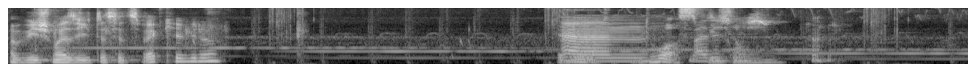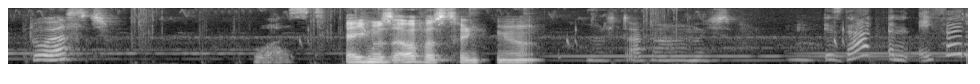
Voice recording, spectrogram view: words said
Aber wie schmeiße ich das jetzt weg hier wieder? Ähm, Durst, weiß ich nicht. Durst? Durst. Ja, ich muss auch was trinken, Ich darf auch noch nicht. Is that an aphid?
